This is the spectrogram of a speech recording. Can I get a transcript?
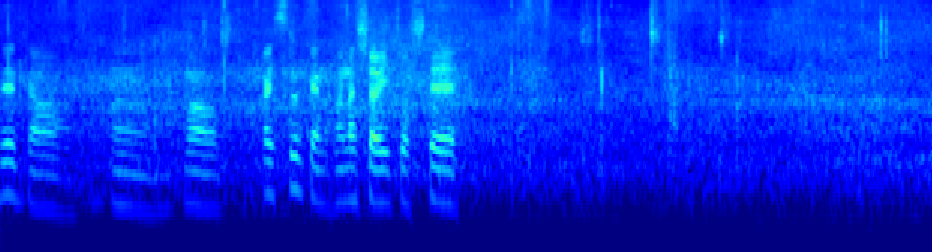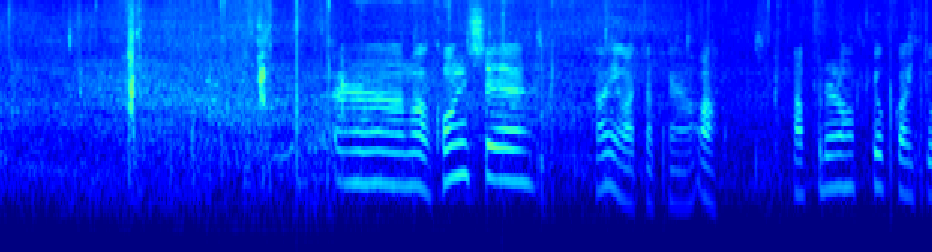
出たうんまあ回数券の話はいいとして。うんまあ今週何があったっけな。あアップルの発表会と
